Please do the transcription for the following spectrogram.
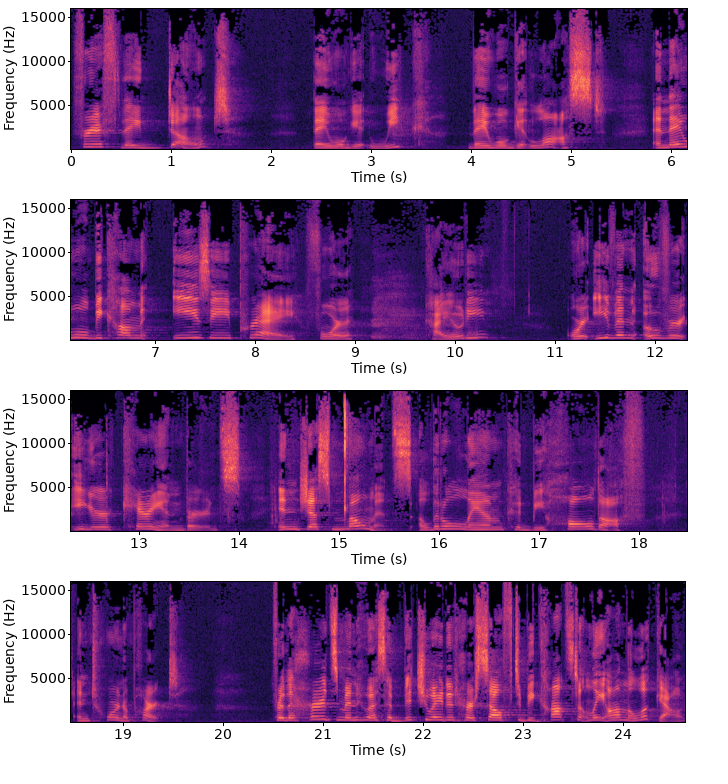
For if they don't, they will get weak, they will get lost, and they will become easy prey for coyote or even overeager carrion birds. In just moments, a little lamb could be hauled off and torn apart. For the herdsman who has habituated herself to be constantly on the lookout,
